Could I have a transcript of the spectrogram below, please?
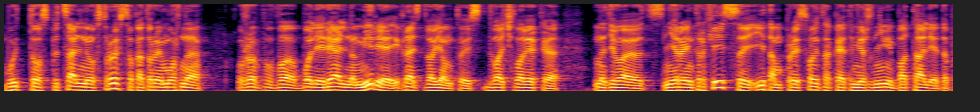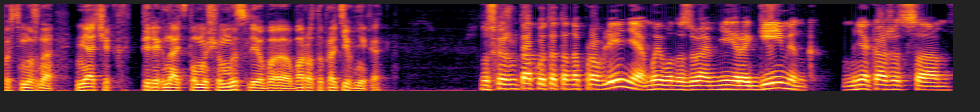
будь то специальное устройство, которое можно уже в более реальном мире играть вдвоем, то есть два человека надевают нейроинтерфейсы, и там происходит какая-то между ними баталия. Допустим, нужно мячик перегнать с помощью мысли в ворота противника. Ну, скажем так, вот это направление, мы его называем нейрогейминг, мне кажется,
